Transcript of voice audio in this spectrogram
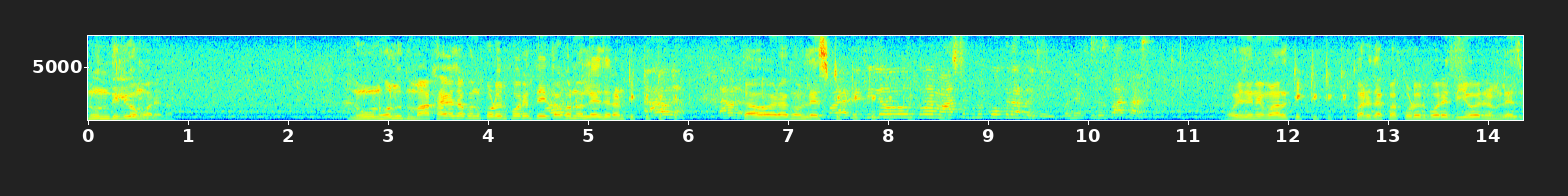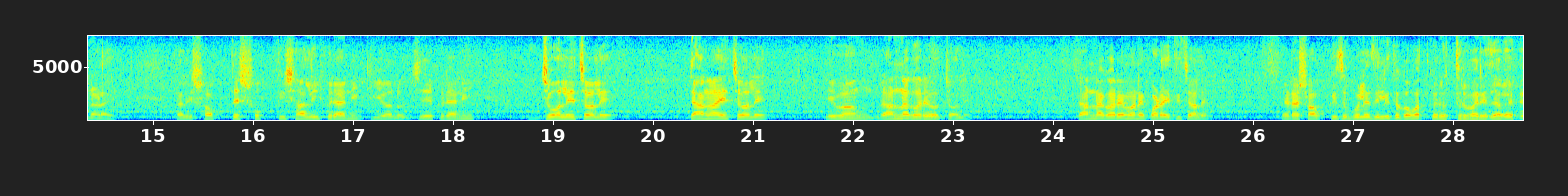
নুন দিলেও মরে না। নুন হলুদ মাখায় যখন কোড়ের পরে দেই তখনও লেজ এরম টিক টিক টিক টিক। তাও এরকম লেজ টিক টিক টিক মানে ওই জন্যই মাল টিক টিক টিক টিক করে। দেখবা কোড়ের পরে দিয়েও এরম লেজ নাড়ায়। তাহলে সবচেয়ে শক্তিশালী প্রাণী কী হলো? যে প্রাণী জলে চলে, ডাঙায় চলে এবং রান্নাঘরেও চলে। রান্নাঘরে মানে কড়াইতে চলে। এটা সব কিছু বলে দিলি তো গবাত করে উত্তর বাড়ি যাবে।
